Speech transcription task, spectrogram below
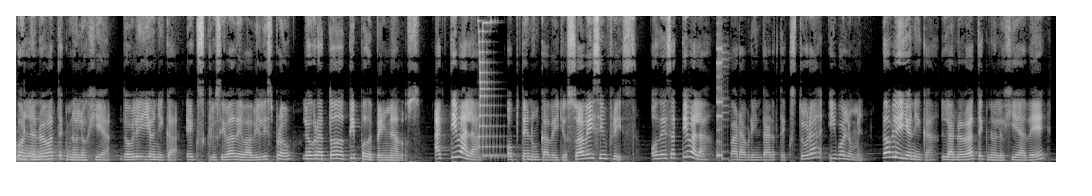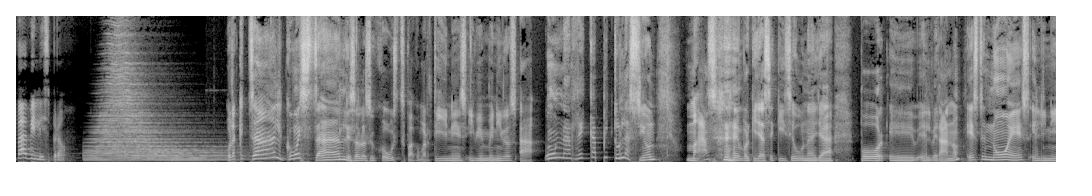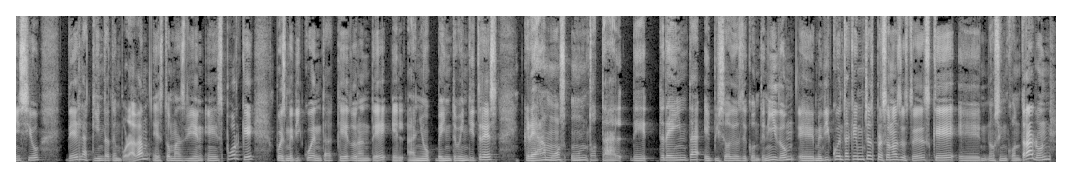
Con la nueva tecnología doble iónica exclusiva de Babyliss Pro, logra todo tipo de peinados. ¡Actívala! Obtén un cabello suave y sin frizz. O desactívala para brindar textura y volumen. Doble iónica, la nueva tecnología de Babyliss Pro. Hola, ¿qué tal? ¿Cómo están? Les habla su host Paco Martínez y bienvenidos a una recapitulación más, porque ya sé que hice una ya por eh, el verano. Este no es el inicio de la quinta temporada, esto más bien es porque pues me di cuenta que durante el año 2023 creamos un total de 30 episodios de contenido. Eh, me di cuenta que hay muchas personas de ustedes que eh, nos encontraron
